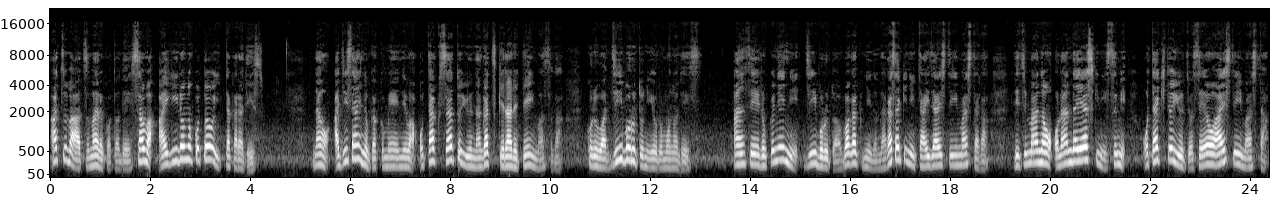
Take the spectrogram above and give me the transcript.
圧は集まることで、さは藍色のことを言ったからです。なお、アジサイの学名にはオタクサという名が付けられていますが、これはジーボルトによるものです。安政6年にジーボルトは我が国の長崎に滞在していましたが、出島のオランダ屋敷に住み、おたきという女性を愛していました。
